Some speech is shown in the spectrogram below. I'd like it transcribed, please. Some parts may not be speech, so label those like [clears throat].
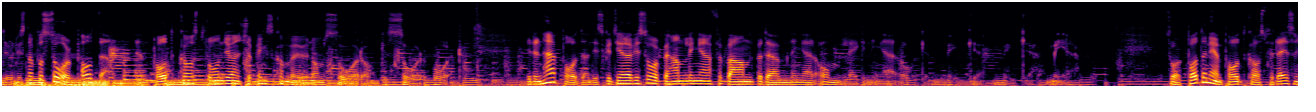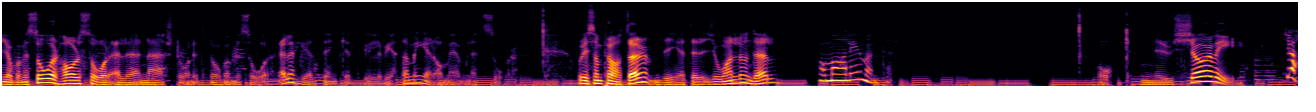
Du lyssnar på Sårpodden, en podcast från Jönköpings kommun om sår och sårvård. I den här podden diskuterar vi sårbehandlingar, förband, bedömningar, omläggningar och mycket, mycket mer. Sårpodden är en podcast för dig som jobbar med sår, har sår eller är närstående till någon med sår eller helt enkelt vill veta mer om ämnet sår. Och vi som pratar, vi heter Johan Lundell. Och Malin Munter. Och nu kör vi! Ja!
